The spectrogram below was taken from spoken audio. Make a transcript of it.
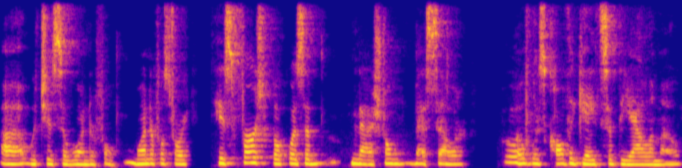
uh, which is a wonderful wonderful story. His first book was a national bestseller. It was called The Gates of the Alamo.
